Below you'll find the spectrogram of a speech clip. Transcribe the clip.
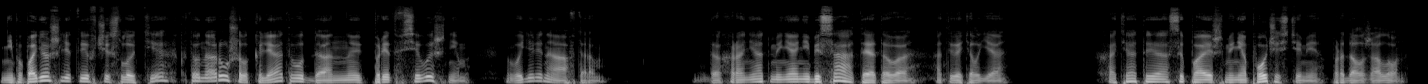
не попадешь ли ты в число тех, кто нарушил клятву, данную пред Всевышним, выделенную автором? «Да хранят меня небеса от этого», — ответил я. «Хотя ты осыпаешь меня почестями», — продолжал он,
